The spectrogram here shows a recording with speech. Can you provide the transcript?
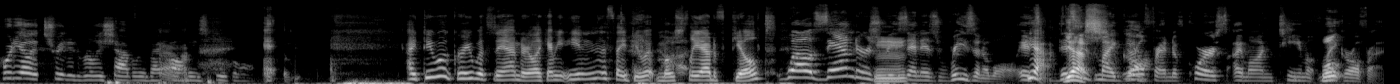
Cordelia is treated really shabbily by all these people. I do agree with Xander. Like, I mean, even if they do it mostly out of guilt, Well, Xander's Mhm. reason is reasonable. It's, Yeah. This Yes. is my girlfriend. Of course, I'm on team Well- my girlfriend.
